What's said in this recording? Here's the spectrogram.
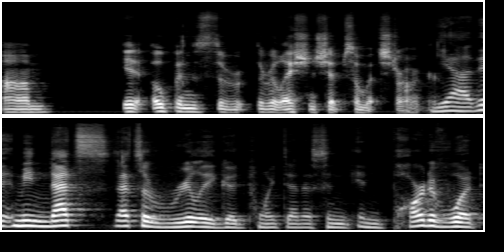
um, it opens the, the relationship so much stronger. Yeah, I mean that's that's a really good point, Dennis. And and part of what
